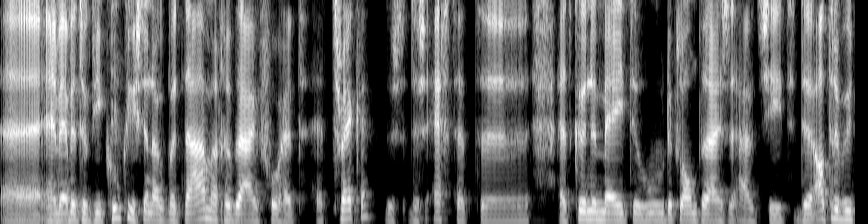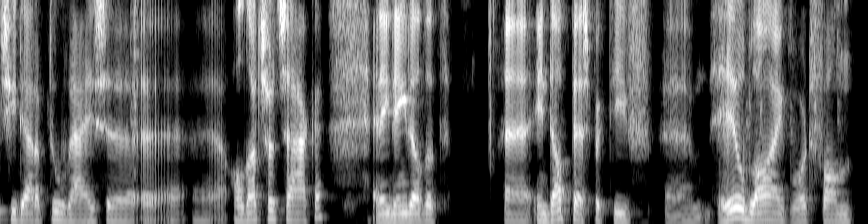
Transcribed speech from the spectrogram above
Uh, en we hebben natuurlijk die cookies dan ook met name gebruikt voor het, het tracken. Dus, dus echt het, uh, het kunnen meten hoe de klantreis eruit ziet, de attributie daarop toewijzen, al dat soort zaken. En ik denk dat het in dat perspectief uh, heel belangrijk wordt van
